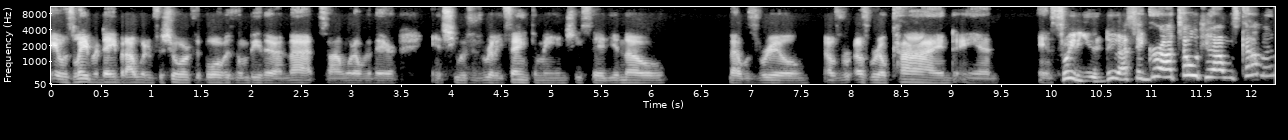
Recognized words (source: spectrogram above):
it was Labor Day, but I wasn't for sure if the boy was going to be there or not. So I went over there, and she was just really thanking me, and she said, you know, that was real, I was, that was real kind and and sweet of you to do. I said, girl, I told you I was coming.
